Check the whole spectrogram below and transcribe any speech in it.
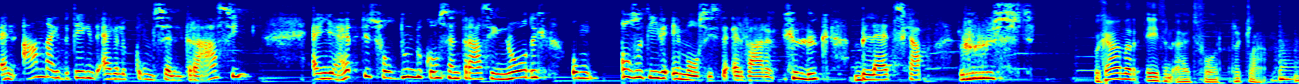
en aandacht betekent eigenlijk concentratie. En je hebt dus voldoende concentratie nodig om positieve emoties te ervaren. Geluk, blijdschap, rust. We gaan er even uit voor reclame.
